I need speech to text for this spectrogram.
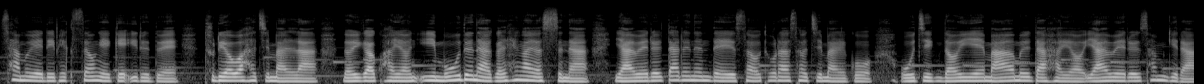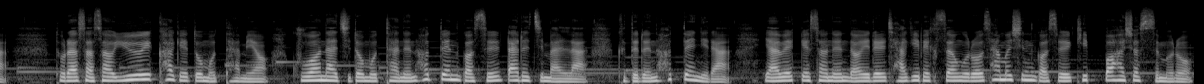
사무엘이 백성에게 이르되 두려워하지 말라. 너희가 과연 이 모든 악을 행하였으나 야외를 따르는 데에 서 돌아서지 말고 오직 너희의 마음을 다하여 야외를 섬기라 돌아서서 유익하게도 못하며 구원하지도 못하는 헛된 것을 따르지 말라. 그들은 헛되니라. 야외께서는 너희를 자기 백성으로 삼으신 것을 기뻐하셨으므로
